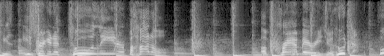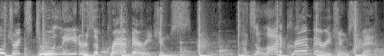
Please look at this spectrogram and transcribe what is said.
He's, he's drinking a two liter bottle of cranberry juice. Who, who drinks two liters of cranberry juice? That's a lot of cranberry juice, man.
